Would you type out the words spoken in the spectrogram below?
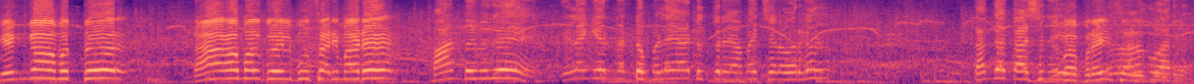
கெங்காமுத்தூர் நாகமல் கோவில் பூசாரி மாடு. மாண்புமிகு இளைஞர் மற்றும் விளையாட்டுத்துறை அமைச்சர் அவர்கள் தங்க காசினை வழங்குவார்கள்.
